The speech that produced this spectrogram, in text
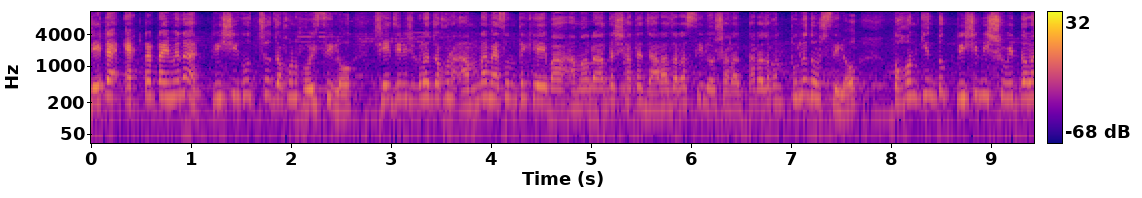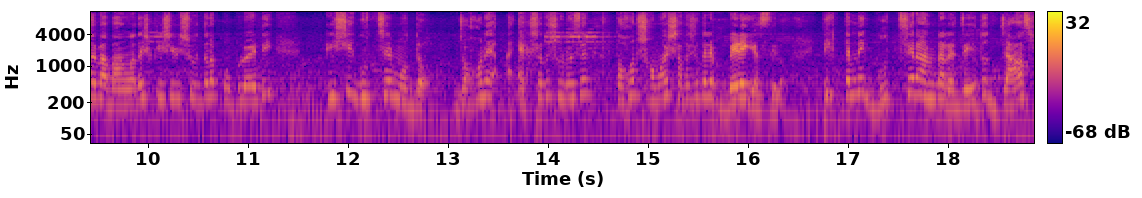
যেটা একটা টাইমে না কৃষিগুচ্ছ যখন হয়েছিল সেই জিনিসগুলো যখন আমরা মেসন থেকে বা আমাদের সাথে যারা যারা ছিল তারা যখন তুলে ধরছিল, তখন কিন্তু কৃষি বিশ্ববিদ্যালয় বা বাংলাদেশ কৃষি বিশ্ববিদ্যালয় পপুলারিটি কৃষি গুচ্ছের মধ্যে যখন একসাথে শুরু হয়েছে, তখন সময়ের সাথে সাথে বেড়ে গেছিল। ঠিক তেমনি গুচ্ছের আন্ডারে যেহেতু জাস্ট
